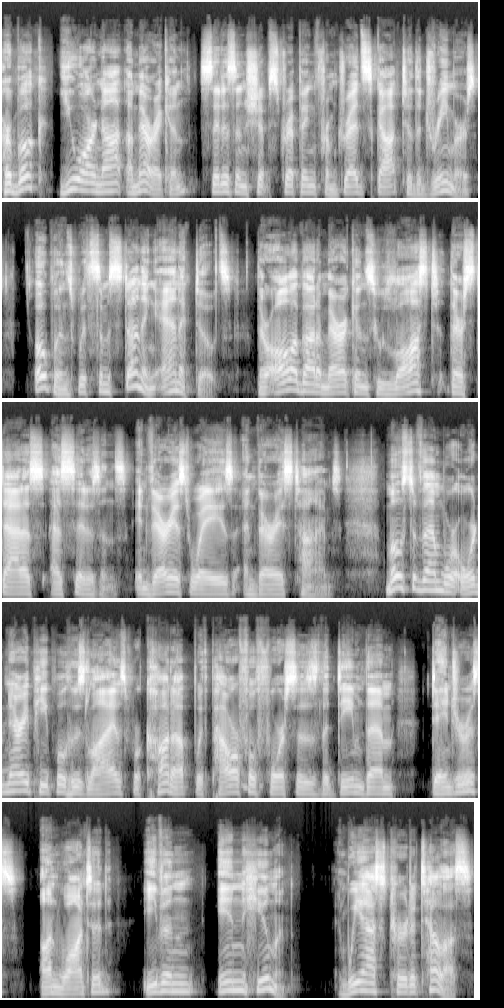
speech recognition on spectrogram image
Her book, You Are Not American Citizenship Stripping from Dred Scott to the Dreamers, opens with some stunning anecdotes. They're all about Americans who lost their status as citizens in various ways and various times. Most of them were ordinary people whose lives were caught up with powerful forces that deemed them dangerous, unwanted, even inhuman. And we asked her to tell us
